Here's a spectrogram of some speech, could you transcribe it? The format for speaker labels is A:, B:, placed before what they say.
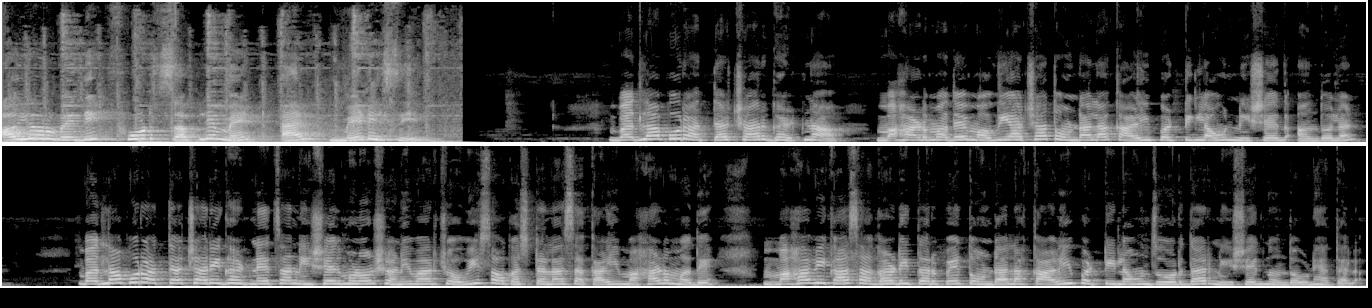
A: Ayurvedic food supplement and medicine.
B: Badlapur अत्याचार घटना महाडमध्ये मवियाच्या तोंडाला काळी पट्टी लावून निषेध आंदोलन? बदलापूर अत्याचारी घटनेचा निषेध म्हणून शनिवार चोवीस ऑगस्टला सकाळी महाडमध्ये महाविकास आघाडीतर्फे तोंडाला काळी पट्टी लावून जोरदार निषेध नोंदवण्यात आला.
